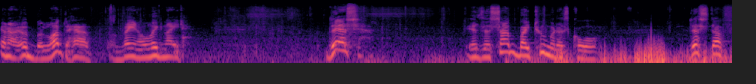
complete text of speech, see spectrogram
and I would love to have a vein of lignite. This is a subbituminous coal. This stuff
